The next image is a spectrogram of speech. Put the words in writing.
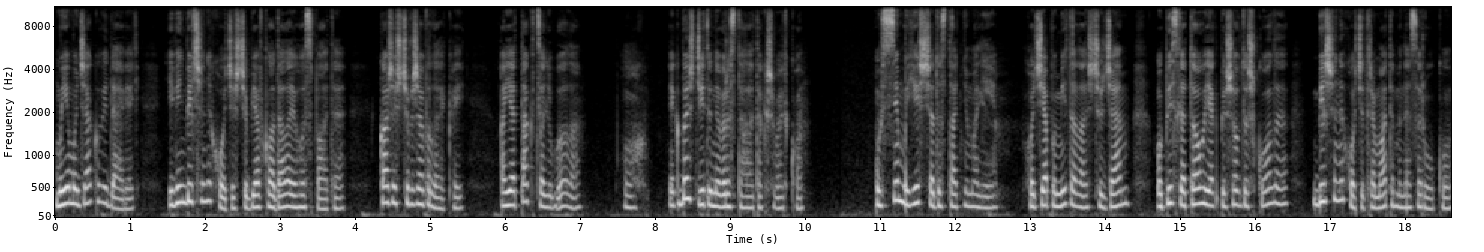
Моєму Джекові дев'ять, і він більше не хоче, щоб я вкладала його спати. Каже, що вже великий, а я так це любила. Ох, якби ж діти не виростали так швидко. Усі мої ще достатньо малі, хоч я помітила, що Джем, опісля того, як пішов до школи, більше не хоче тримати мене за руку,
